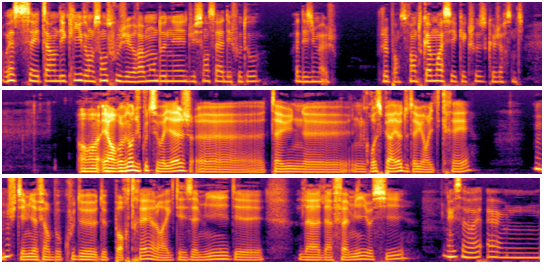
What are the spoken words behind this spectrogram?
ouais, ça a été un déclic dans le sens où j'ai vraiment donné du sens à des photos, à des images, je pense. Enfin, en tout cas, moi, c'est quelque chose que j'ai ressenti et en revenant du coup de ce voyage, euh, tu as eu une, une, grosse période où tu as eu envie de créer. Mhm. tu t'es mis à faire beaucoup de, de, portraits, alors avec des amis, des, la, la famille aussi. Oui, c'est vrai. Euh,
